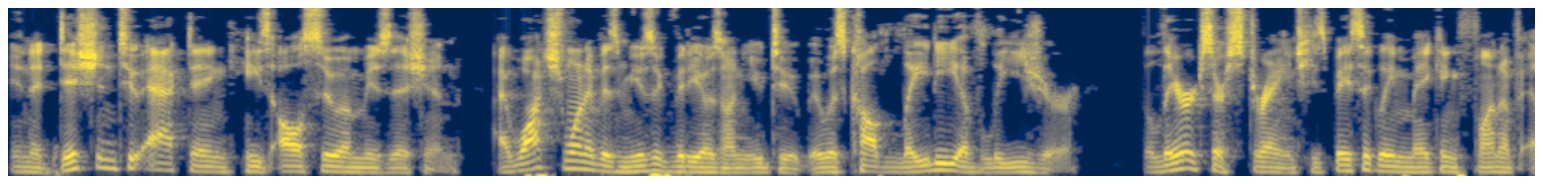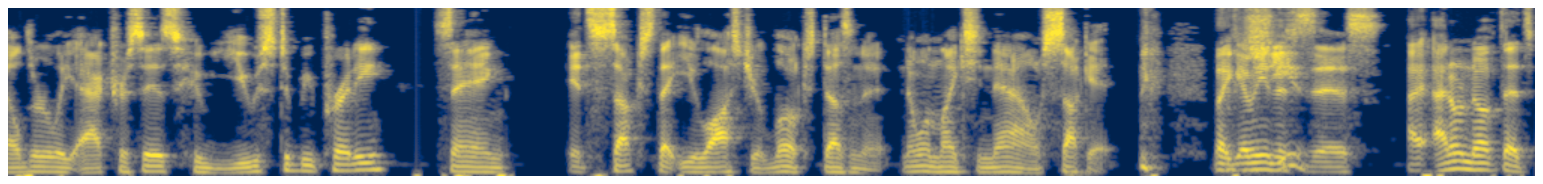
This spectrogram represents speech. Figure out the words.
in addition to acting, he's also a musician. I watched one of his music videos on YouTube. It was called Lady of Leisure. The lyrics are strange. He's basically making fun of elderly actresses who used to be pretty, saying, It sucks that you lost your looks, doesn't it? No one likes you now. Suck it. like, I mean, this- Jesus. I, I don't know if that's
